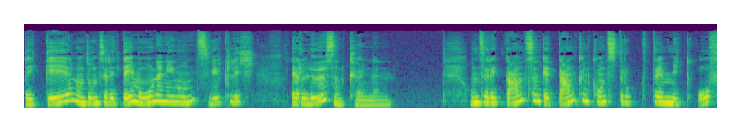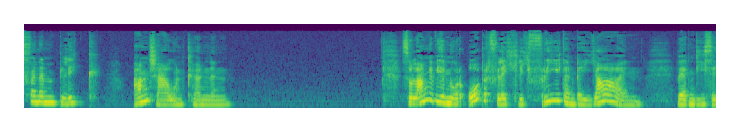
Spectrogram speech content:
begehen und unsere Dämonen in uns wirklich erlösen können. Unsere ganzen Gedankenkonstrukte mit offenem Blick anschauen können. Solange wir nur oberflächlich Frieden bejahen, werden diese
